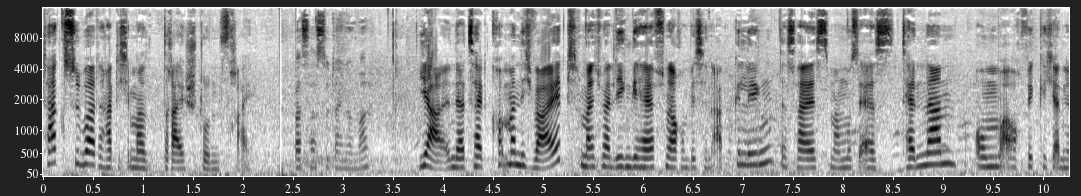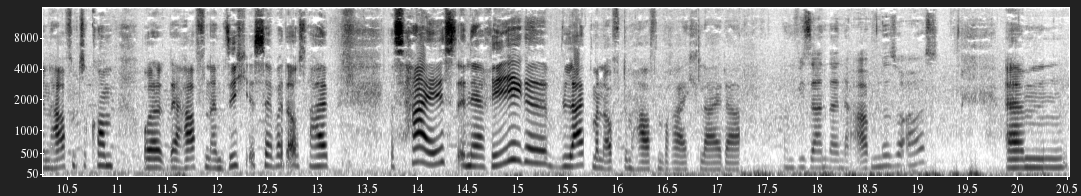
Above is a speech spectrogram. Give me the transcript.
tagsüber, da hatte ich immer drei Stunden frei. Was hast du dann gemacht? Ja, in der Zeit kommt man nicht weit. Manchmal liegen die Häfen auch ein bisschen abgelegen. Das heißt, man muss erst tendern, um auch wirklich an den Hafen zu kommen. Oder der Hafen an sich ist sehr weit außerhalb. Das heißt, in der Regel bleibt man auf dem Hafenbereich leider. Und wie sahen deine Abende so aus? Ähm,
